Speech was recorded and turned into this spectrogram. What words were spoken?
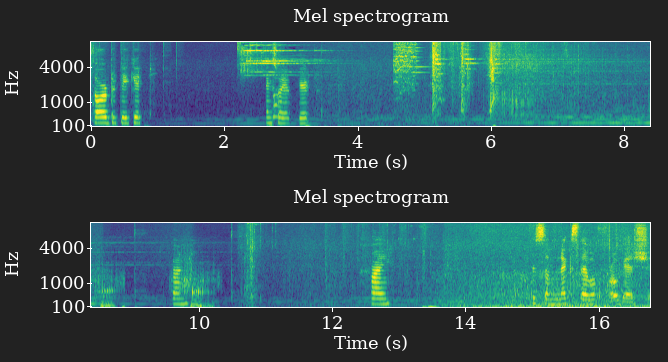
Sorry to take it. Thanks for your beard. Gun. Try. This is some next level frog shit.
